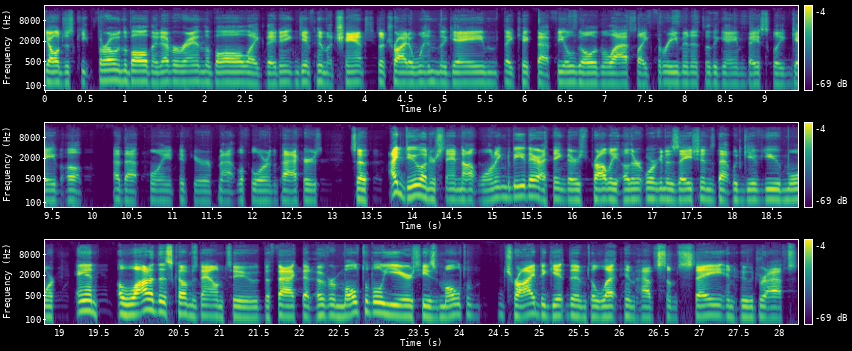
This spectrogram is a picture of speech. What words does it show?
y'all just keep throwing the ball. They never ran the ball. Like they didn't give him a chance to try to win the game. They kicked that field goal in the last like three minutes of the game. Basically gave up at that point. If you're Matt LaFleur and the Packers, so I do understand not wanting to be there. I think there's probably other organizations that would give you more. And a lot of this comes down to the fact that over multiple years, he's multiple tried to get them to let him have some say in who drafts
